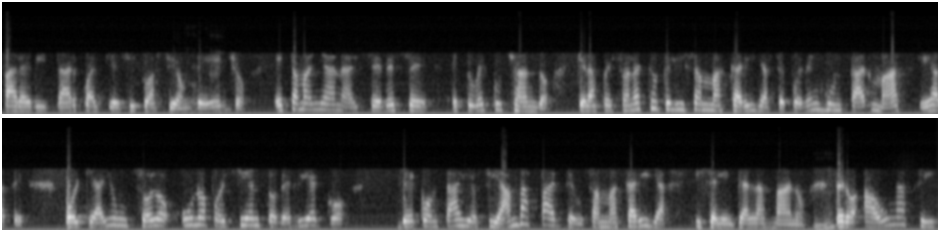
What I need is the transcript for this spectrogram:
para evitar cualquier situación. De hecho, esta mañana el CDC estuve escuchando que las personas que utilizan mascarillas se pueden juntar más, fíjate, porque hay un solo 1% de riesgo de contagio si ambas partes usan mascarilla y se limpian las manos. Pero aún así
